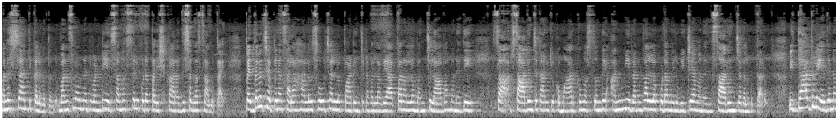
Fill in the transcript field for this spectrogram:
మనశ్శాంతి కలుగుతుంది. మనసులో ఉన్నటువంటి సమస్యలు కూడా పరిష్కార దిశగా సాగుతాయి. పెద్దలు చెప్పిన సలహాలు సూచనలు పాటించడం వల్ల వ్యాపారంలో మంచి లాభం అనేది సా సాధించడానికి ఒక మార్గం వస్తుంది. అన్ని రంగాల్లో కూడా మీరు విజయం అనేది సాధించగలుగుతారు. విద్యార్థులు ఏదైనా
